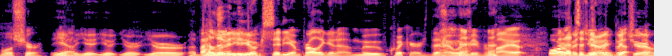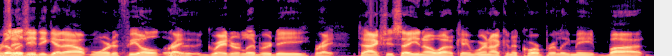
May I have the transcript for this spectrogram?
Well, sure. You know, you, you, your your If I live in New York City, I'm probably going to move quicker than I would be from my. or but that's but, a know, different but your ability to get out more, to feel uh, greater liberty, Right. To actually say, you know what, okay, we're not going to corporately meet, but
